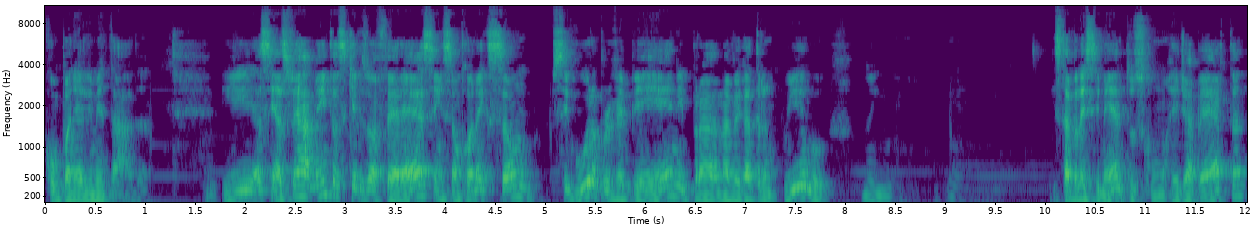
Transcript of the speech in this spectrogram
companhia limitada. E assim, as ferramentas que eles oferecem são conexão segura por VPN para navegar tranquilo em, estabelecimentos com rede aberta,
